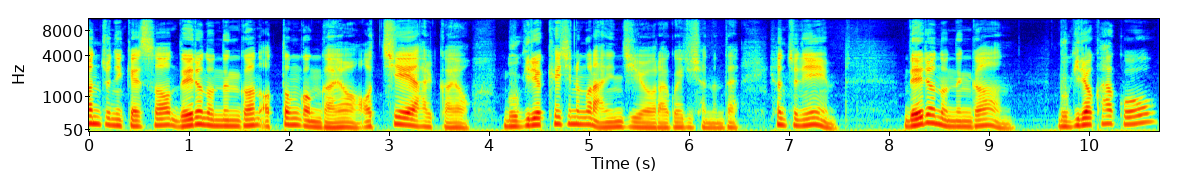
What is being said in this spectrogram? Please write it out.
현주님께서 내려놓는 건 어떤 건가요? 어찌해야 할까요? 무기력해지는 건 아닌지요? 라고 해주셨는데, 현주님, 내려놓는 건 무기력하고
